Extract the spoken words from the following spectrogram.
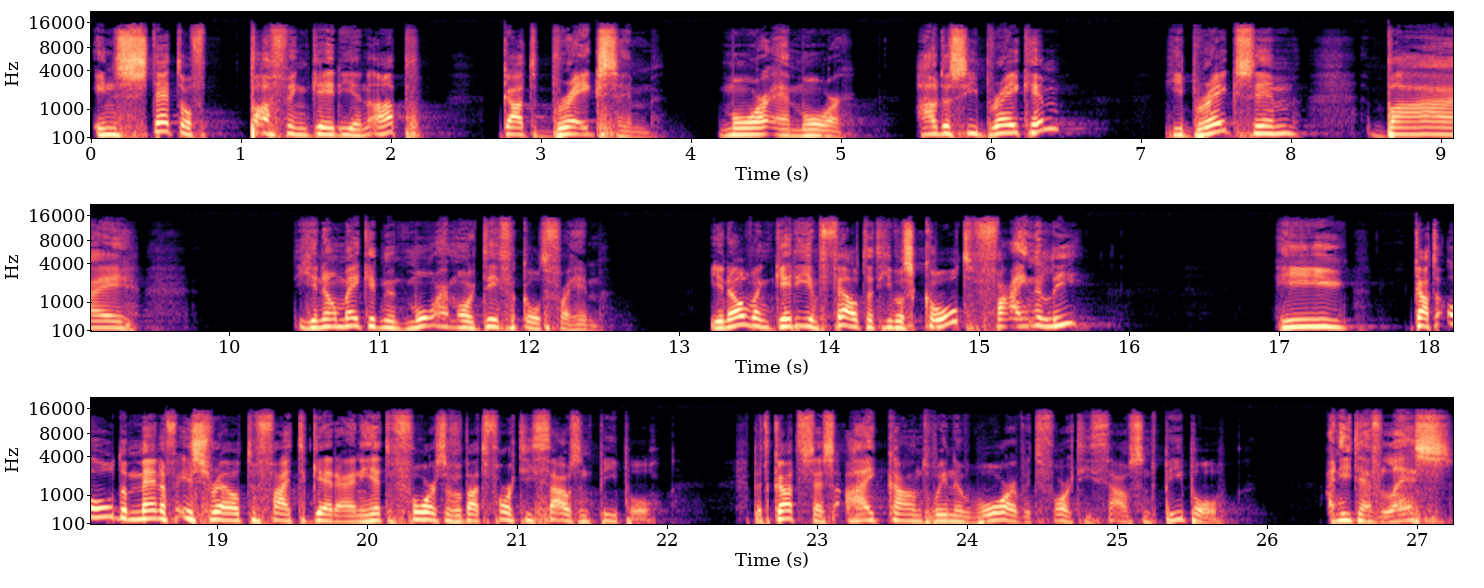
Instead of puffing Gideon up, God breaks him more and more. How does he break him? He breaks him by, you know, making it more and more difficult for him. You know, when Gideon felt that he was called, finally, he got all the men of Israel to fight together, and he had a force of about 40,000 people. But God says, I can't win a war with 40,000 people. I need to have less.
